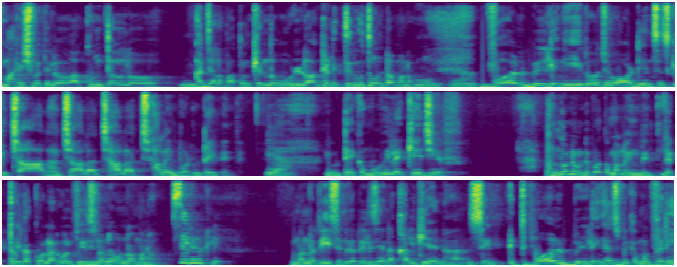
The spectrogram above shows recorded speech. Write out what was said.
మాహిష్మతిలో ఆ కుంతల్లో ఆ జలపాతం కింద ఊళ్ళో అక్కడే తిరుగుతూ ఉంటాం మనం. వరల్డ్ బిల్డింగ్ ఈ రోజు ఆడియన్సెస్కి చాలా చాలా చాలా చాలా ఇంపార్టెంట్ అయిపోయింది. Yeah take a movie like KGF అందులోనే ఉండిపోతాం మనం. లిటరల్గా కోలార్ గోల్డ్ ఫీల్డ్స్లోనే ఉన్నాం మనం. అబ్సల్యూట్లీ మొన్న రీసెంట్గా రిలీజ్ అయిన కల్కి అయినా see it world building has become a very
